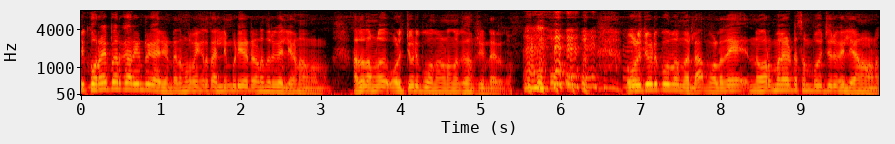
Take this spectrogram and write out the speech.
ഈ കുറേ പേർക്ക് അറിയേണ്ട ഒരു കാര്യമുണ്ട്. നമ്മൾ ഭയങ്കര തല്ലും പിടിയായിട്ട് നടന്നൊരു കല്യാണമാണെന്ന്. അത് നമ്മൾ ഒളിച്ചോടി പോകുന്നതാണെന്നൊക്കെ സംശയം ഉണ്ടായിരുന്നു ഒളിച്ചോടി പോകുന്നൊന്നുമല്ല വളരെ നോർമലായിട്ട് സംഭവിച്ചൊരു കല്യാണമാണ്.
